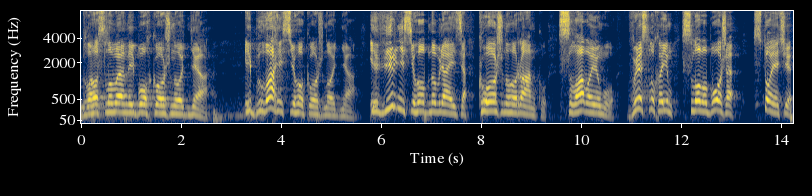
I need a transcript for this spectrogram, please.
Благословений Бог кожного дня, і благість Його кожного дня, і вірність Його обновляється кожного ранку. Слава Йому! Вислухаємо Слово Боже, стоячи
